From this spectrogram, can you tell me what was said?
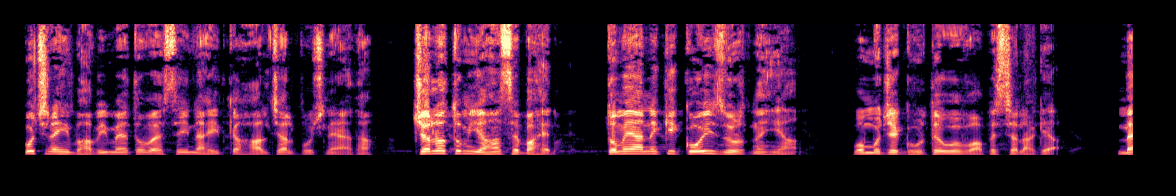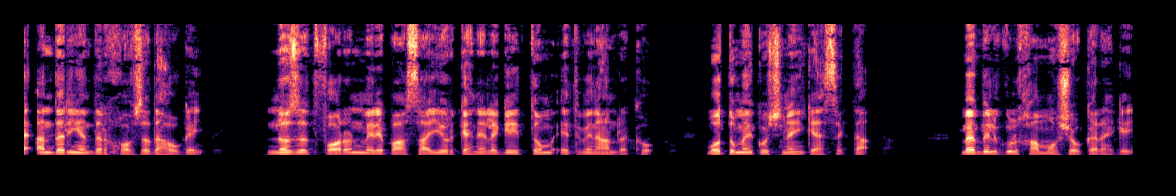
کچھ نہیں بھابھی، میں تو ویسے ہی ناہید کا حال چال پوچھنے آیا تھا۔ چلو تم یہاں سے باہر۔ تمہیں آنے کی کوئی ضرورت نہیں یہاں۔ وہ مجھے گھورتے ہوئے واپس چلا گیا۔ میں اندر ہی اندر خوفزدہ ہو گئی۔ نزت فوراً میرے پاس آئی اور کہنے لگی، تم اطمینان رکھو۔ وہ تمہیں کچھ نہیں کہہ سکتا۔ میں بالکل خاموش ہو کر رہ گئی۔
